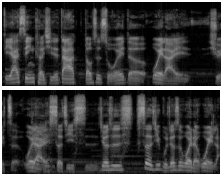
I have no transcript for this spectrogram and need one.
design thinker，其实大家都是所谓的未来。学者，未来设计师，就是设计不就是为了未来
